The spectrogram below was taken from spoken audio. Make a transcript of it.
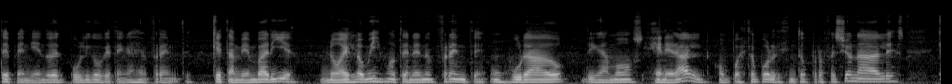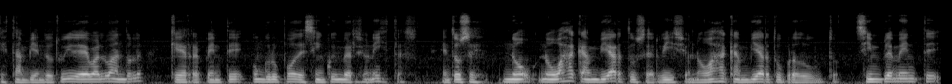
dependiendo del público que tengas enfrente, que también varía. No es lo mismo tener enfrente un jurado, digamos, general, compuesto por distintos profesionales que están viendo tu idea, evaluándola, que de repente un grupo de cinco inversionistas. Entonces, no, no vas a cambiar tu servicio, no vas a cambiar tu producto. Simplemente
